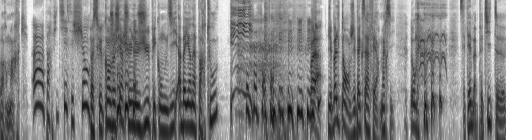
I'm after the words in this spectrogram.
par marque. ah, par pitié, c'est chiant. Parce que quand je cherche une jupe et qu'on me dit ah bah il y en a partout, voilà, j'ai pas le temps, j'ai pas que ça à faire, merci. Donc c'était ma petite. euh,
